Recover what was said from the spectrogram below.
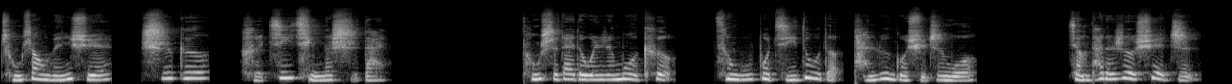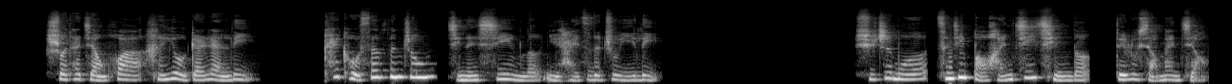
崇尚文学、诗歌和激情的时代。同时代的文人墨客曾无不嫉妒地谈论过徐志摩，讲他的热血质，说他讲话很有感染力，开口三分钟即能吸引了女孩子的注意力。徐志摩曾经饱含激情地对陆小曼讲：“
